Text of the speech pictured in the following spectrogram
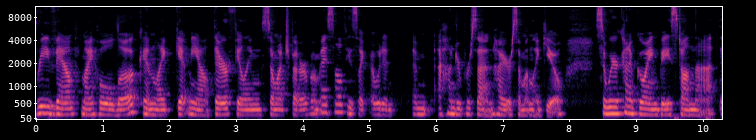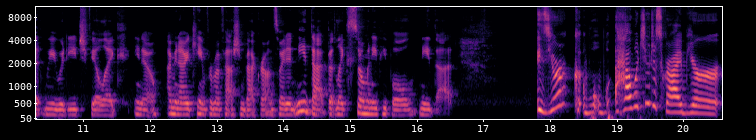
revamp my whole look and like get me out there feeling so much better about myself. He's like, I wouldn't um, a hundred percent hire someone like you. So we were kind of going based on that, that we would each feel like, you know, I mean, I came from a fashion background, so I didn't need that, but like so many people need that. Is your how would you describe your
